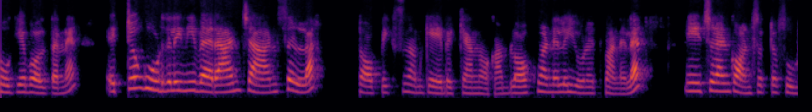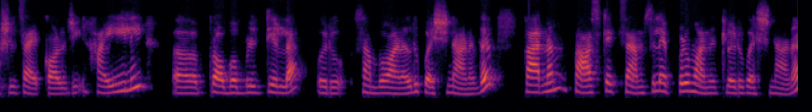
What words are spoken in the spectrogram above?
നോക്കിയ പോലെ തന്നെ ഏറ്റവും കൂടുതൽ ഇനി വരാൻ ചാൻസ് ഉള്ള ടോപ്പിക്സ് നമുക്ക് ഏതൊക്കെയാണെന്ന് നോക്കാം. ബ്ലോക്ക് വണ്ണിൽ യൂണിറ്റ് വണ്ണിൽ nature and concept of social psychology highly probability ഉള്ള ഒരു സംഭവമാണ്. ഒരു ക്വസ്റ്റ്യൻ ആണിത്. കാരണം പാസ്റ്റ് എക്സാംസിൽ എപ്പോഴും വന്നിട്ടുള്ള ഒരു ക്വസ്റ്റ്യൻ ആണ്.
